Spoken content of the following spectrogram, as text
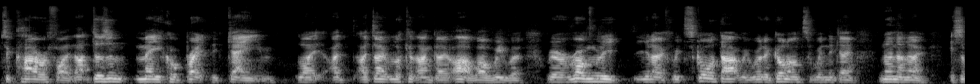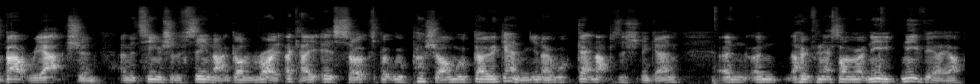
to clarify, that doesn't make or break the game. Like I, I don't look at that and go, oh well, we were we were wrongly, you know, if we'd scored that, we would have gone on to win the game. No, no, no. It's about reaction, and the team should have seen that and gone, right, okay, it sucks, but we'll push on, we'll go again. You know, we'll get in that position again, and and hopefully next time we're at need, need VAR.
